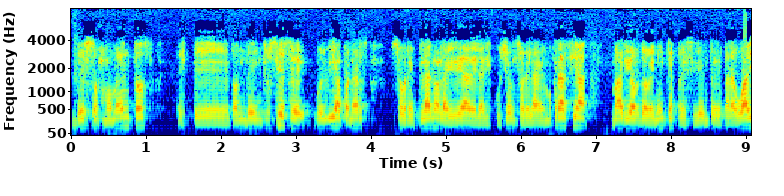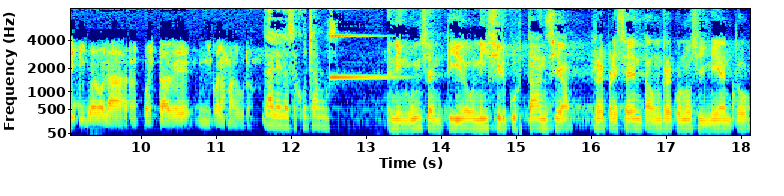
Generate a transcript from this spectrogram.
de esos momentos este, donde inclusive se volvía a poner sobre plano la idea de la discusión sobre la democracia, Mario Abdo Benítez, presidente de Paraguay, y luego la respuesta de Nicolás Maduro. Dale, los escuchamos. En ningún sentido ni circunstancia representa un reconocimiento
